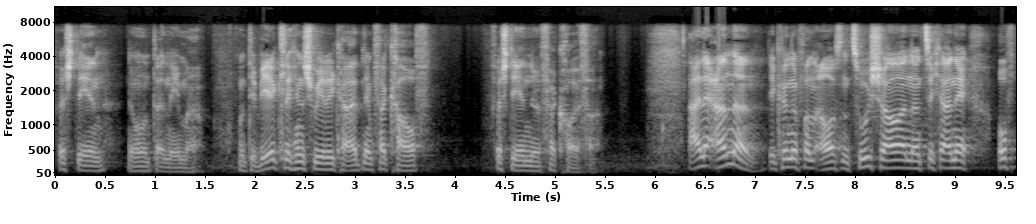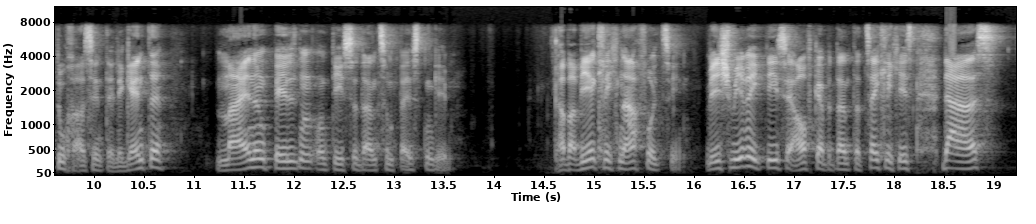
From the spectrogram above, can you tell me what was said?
verstehen nur Unternehmer. Und die wirklichen Schwierigkeiten im Verkauf verstehen nur Verkäufer. Alle anderen, die können von außen zuschauen und sich eine oft durchaus intelligente Meinung bilden und diese dann zum Besten geben. Aber wirklich nachvollziehen, wie schwierig diese Aufgabe dann tatsächlich ist, das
